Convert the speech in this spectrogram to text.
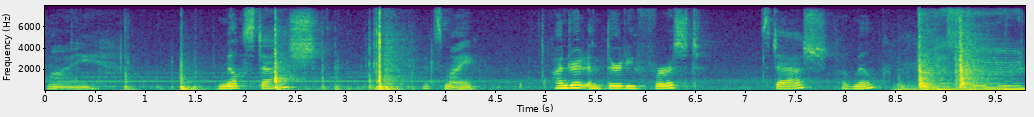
my milk stash. It's my 131st stash of milk. Hi,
